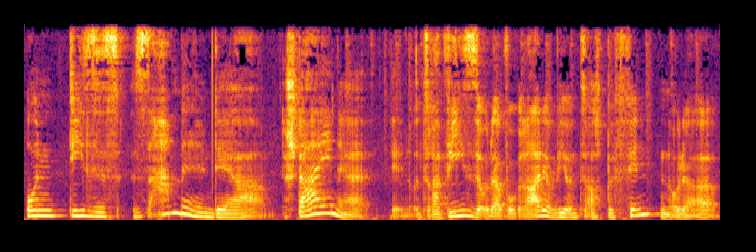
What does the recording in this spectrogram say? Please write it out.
Und dieses Sammeln der Steine in unserer Wiese oder wo gerade wir uns auch befinden oder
